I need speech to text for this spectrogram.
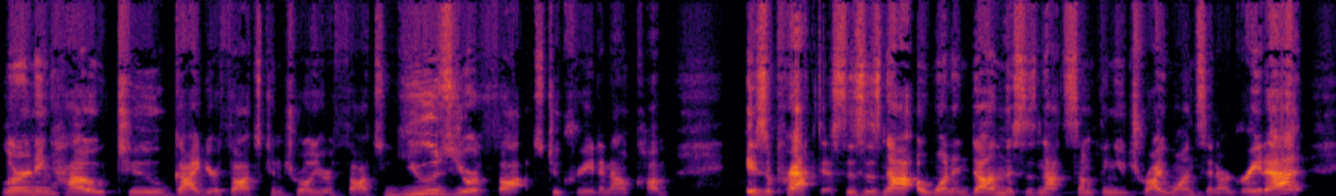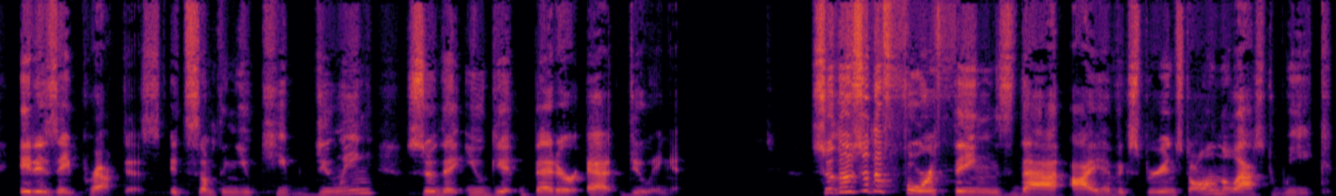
learning how to guide your thoughts, control your thoughts, use your thoughts to create an outcome is a practice. This is not a one and done. This is not something you try once and are great at. It is a practice. It's something you keep doing so that you get better at doing it. So, those are the four things that I have experienced all in the last week,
